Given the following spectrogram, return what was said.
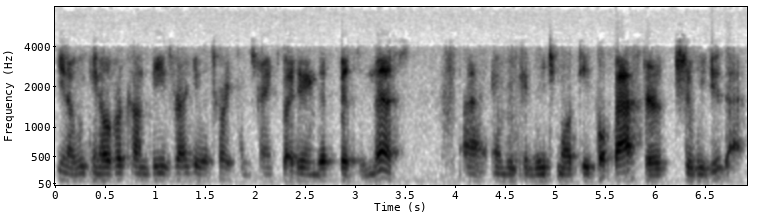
you know, we can overcome these regulatory constraints by doing this, this, and this, uh, and we can reach more people faster. Should we do that?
